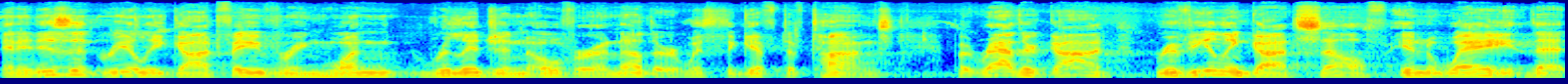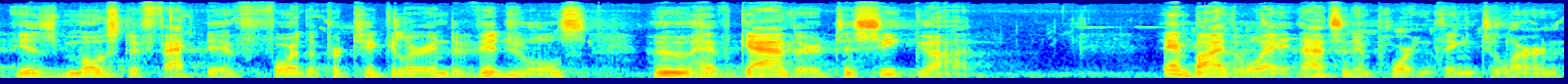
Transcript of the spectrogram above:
And it isn't really God favoring one religion over another with the gift of tongues, but rather God revealing God's self in a way that is most effective for the particular individuals who have gathered to seek God. And by the way, that's an important thing to learn.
